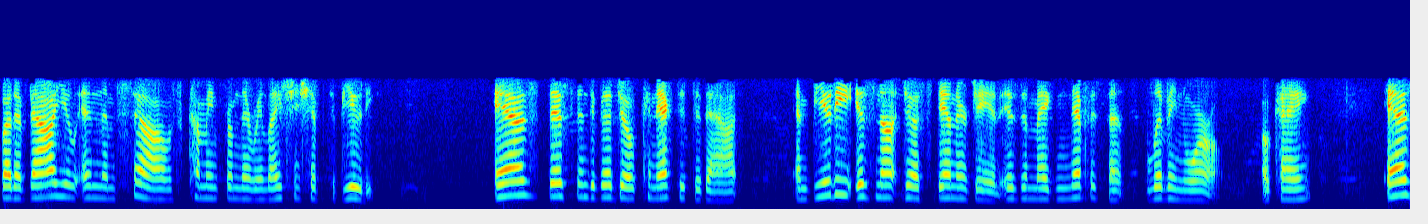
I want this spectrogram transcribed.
but a value in themselves coming from their relationship to beauty as this individual connected to that, and beauty is not just energy, it is a magnificent living world, okay? As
